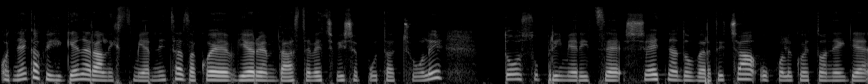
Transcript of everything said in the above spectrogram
Od nekakvih generalnih smjernica za koje vjerujem da ste već više puta čuli, to su primjerice šetnja do vrtića ukoliko je to negdje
